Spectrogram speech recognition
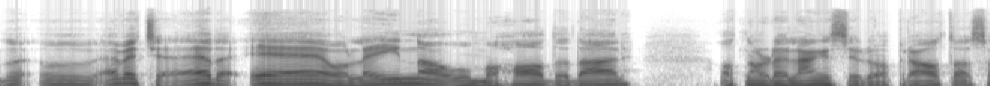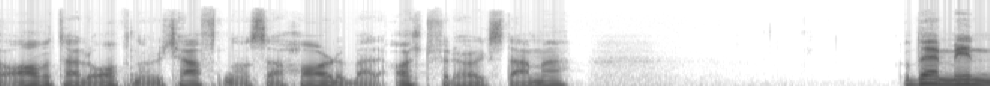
jeg vet ikke. Er, det, er jeg alene om å ha det der? At når det er lenge siden du har prata, så av og til åpner du kjeften, og så har du bare altfor høy stemme? Og det er, min,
